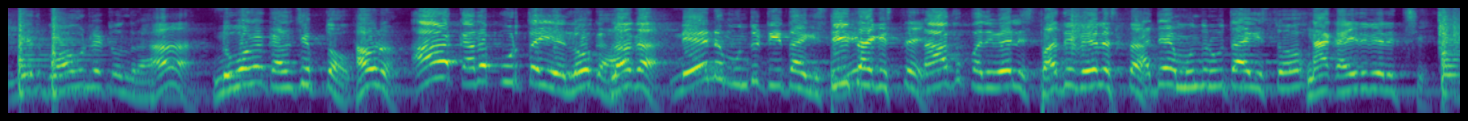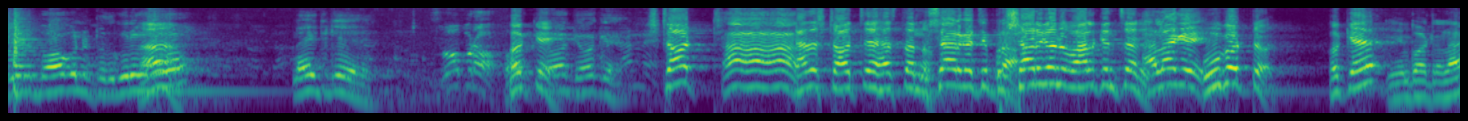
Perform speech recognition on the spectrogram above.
ఇదేదో బాగున్నట్టుందిరా. ఆ. నువ్వు ఒక కథ చెప్తావు. అవును. ఆ కథ పూర్తయ్యేలోగా లోగా. నేను ముందు టీ తాగిస్తే టీ తాగిస్తే నాకు పదివేలు ఇస్తా. పదివేలు ఇస్తాను అదే ముందు నువ్వు తాగిస్తావు. నాకు ఐదు వేలు ఇచ్చి. ఇది బాగున్నట్టుంది గురువు ఆ. నైట్కి ఓకే. Okay okay. స్టార్ట్. కథ స్టార్ట్ చేసేస్తాను. హుషారుగా చెప్పురా. హుషారుగా నువ్వు ఆలకించాలి. అలాగే. ఊగొట్టు. ఓకే? ఏం కొట్టాలా?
